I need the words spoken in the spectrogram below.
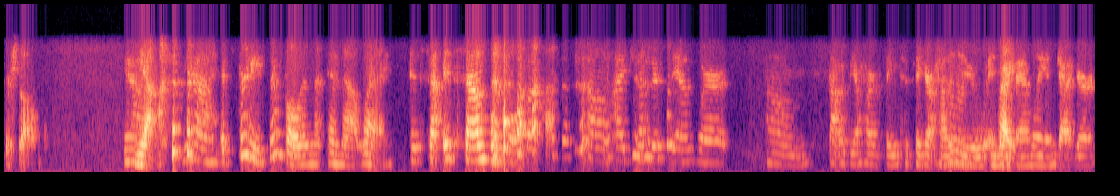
yourself. Yeah. Yeah. Yeah. it's pretty simple in in that way. It it sounds simple, but um, I can understand where um, that would be a hard thing to figure out how to Mhm. do in Right. your family and get your,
